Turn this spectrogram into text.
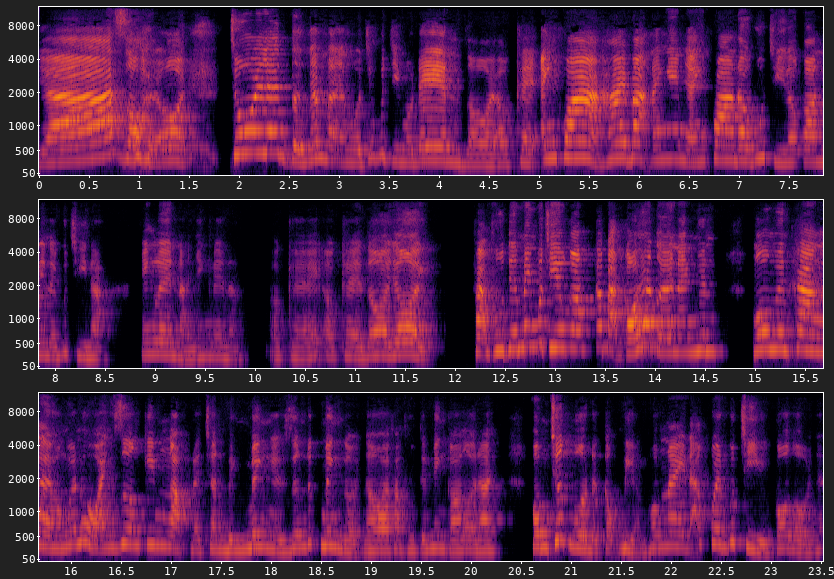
Yes, dạ, rồi ơi chui lên từ ngăn bạn một chiếc bút chì màu đen. Rồi ok. Anh khoa hai bạn anh em nhà anh khoa đâu? Bút chì đâu con? Đi lấy bút chì nào. Nhanh lên nào nhanh lên nào. Ok ok. Rồi rồi. Phạm phú tiến minh bút chì con? Các bạn có hết rồi này. Nguyên ngô nguyên khang này nguyễn hồ anh dương kim ngọc này trần bình minh này dương đức minh rồi. Rồi phạm phú tiến minh có rồi đây. Hôm trước vừa được cộng điểm hôm nay đã quên bút chì của cô rồi nhé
